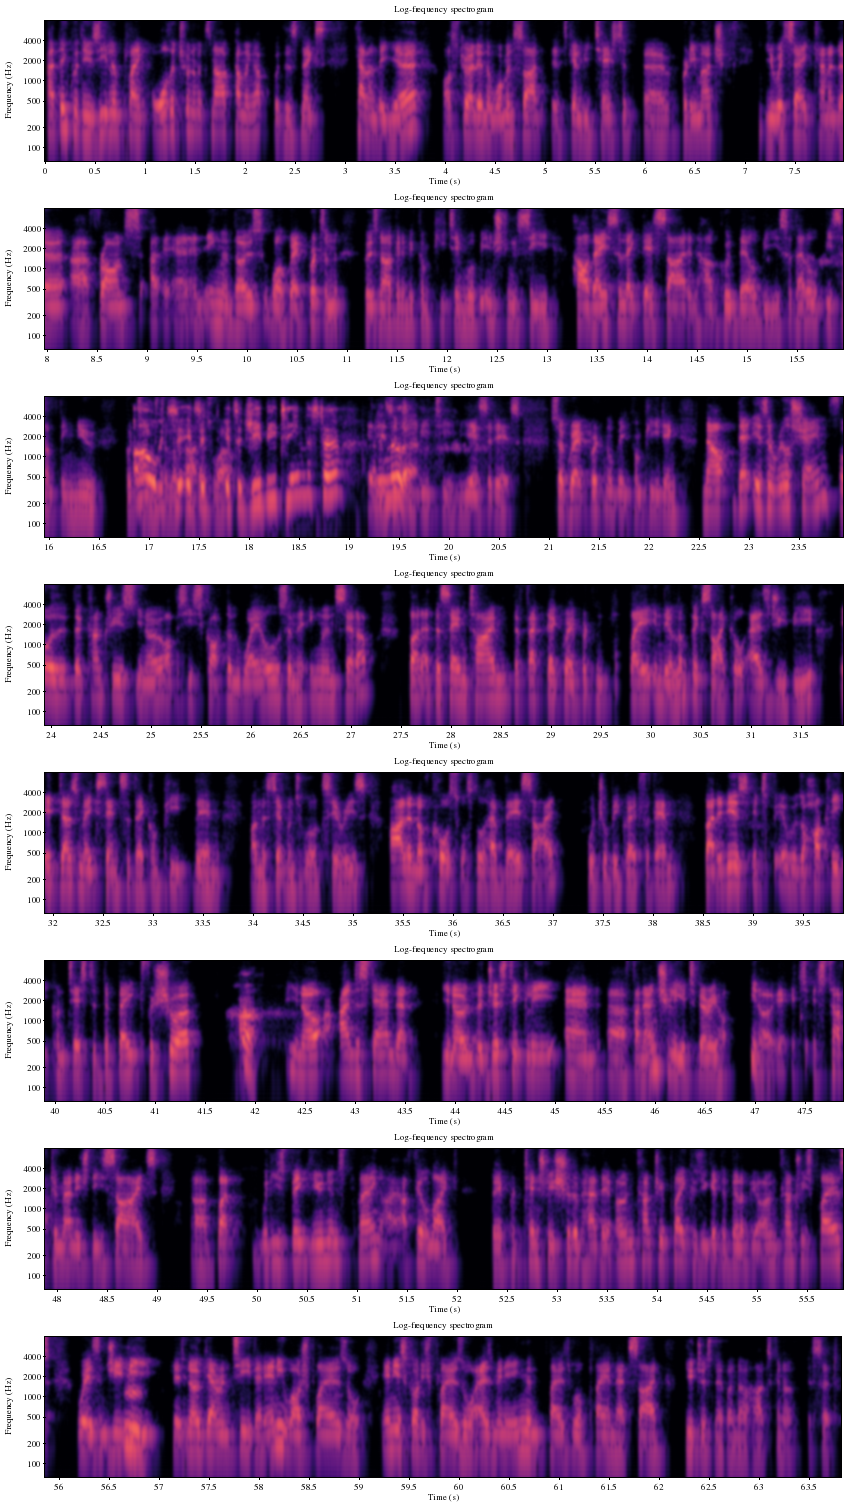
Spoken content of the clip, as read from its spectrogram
I think with New Zealand playing all the tournaments now coming up with this next calendar year, Australia and the women's side, it's going to be tested uh, pretty much. USA, Canada, uh, France, uh, and England, those, well, Great Britain, who's now going to be competing, will be interesting to see how they select their side and how good they'll be. So that'll be something new for teams oh, to look a, at as well. It's a GB team this time? It is a that. GB team. Yes, it is. So Great Britain will be competing. Now, that is a real shame for the countries, you know, obviously Scotland, Wales, and the England setup. But at the same time, the fact that Great Britain play in the Olympic cycle as GB, it does make sense that they compete then on the Sevens World Series. Ireland, of course, will still have their side, which will be great for them. But it is, it's, it was a hotly contested debate for sure. Huh. You know, I understand that you know logistically and uh, financially it's very you know it's it's tough to manage these sides uh, but with these big unions playing, I, I, feel like they potentially should have had their own country play because you get to develop your own country's players. Whereas in GB, mm. there's no guarantee that any Welsh players or any Scottish players or as many England players will play in that side. You just never know how it's going to sit.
